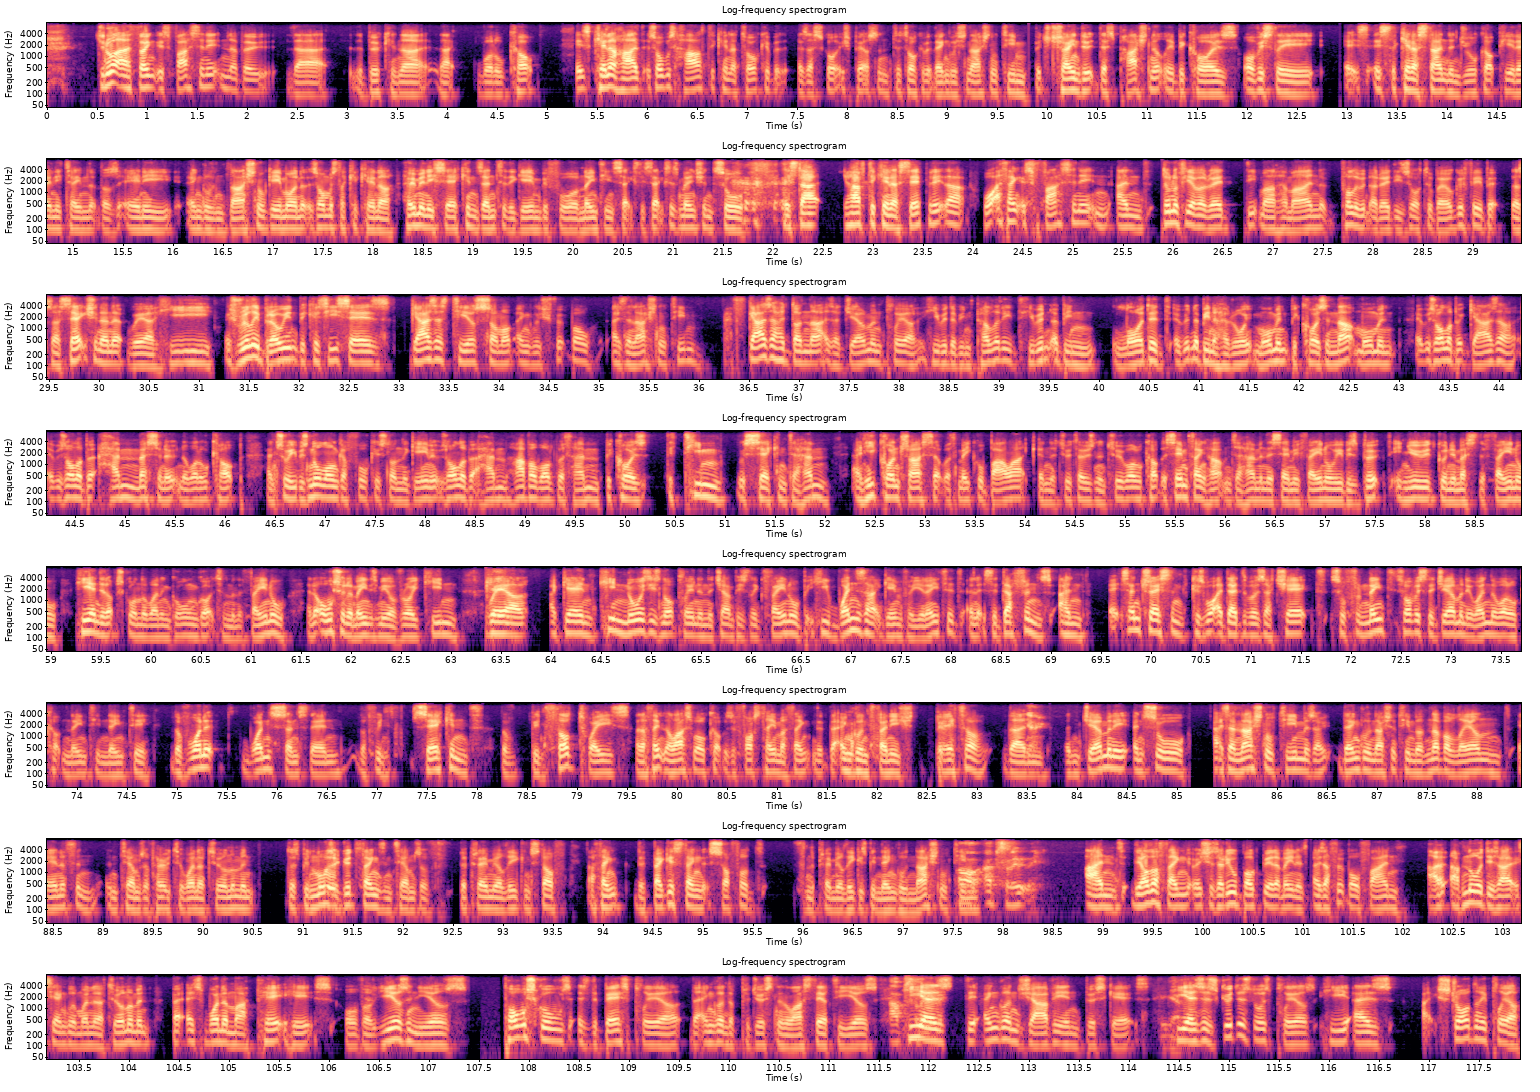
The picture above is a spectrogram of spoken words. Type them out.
do you know what i think is fascinating about that the book and that that world cup it's kind of hard. It's always hard to kind of talk about as a Scottish person to talk about the English national team, but to try and do it dispassionately because obviously it's it's the kind of standing joke up here anytime that there's any England national game on it. It's almost like a kind of how many seconds into the game before 1966 is mentioned. So it's that you have to kind of separate that. What I think is fascinating, and I don't know if you ever read Dietmar Hamann, probably wouldn't have read his autobiography, but there's a section in it where he it's really brilliant because he says Gazza's tears sum up English football as the national team. If Gazza had done that as a German player, he would have been pilloried. He wouldn't have been lauded. It wouldn't have been a heroic moment because in that moment it was all about Gazza. It was all about him missing out in the World Cup, and so he was no longer focused on the game. It was all about him. Have a word with him because the team was second to him. And he contrasts it with Michael Ballack in the 2002 World Cup. The same thing happened to him in the semi final. He was booked, he knew he was going to miss the final. He ended up scoring the winning goal and got to them in the final. And it also reminds me of Roy Keane, where again, Keane knows he's not playing in the Champions League final, but he wins that game for United, and it's a difference. And it's interesting because what I did was I checked. So from 90, so obviously Germany won the World Cup in 1990. They've won it once since then. They've been second. They've been third twice, and I think the last World Cup was the first time I think that, that England finished better than yeah. than Germany. And so as a national team, as a, the England national team, they've never learned anything in terms of how to win a tournament there's been loads of good things in terms of the Premier League and stuff. I think the biggest thing that suffered from the Premier League has been the England national team. Oh, absolutely. And the other thing, which is a real bugbear of mine, is, as a football fan, I, I've no desire to see England winning a tournament, but it's one of my pet hates over years and years. Paul Scholes is the best player that England have produced in the last 30 years. Absolutely. He is the England Xavi and Busquets. Yeah. He is as good as those players. He is an extraordinary player.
